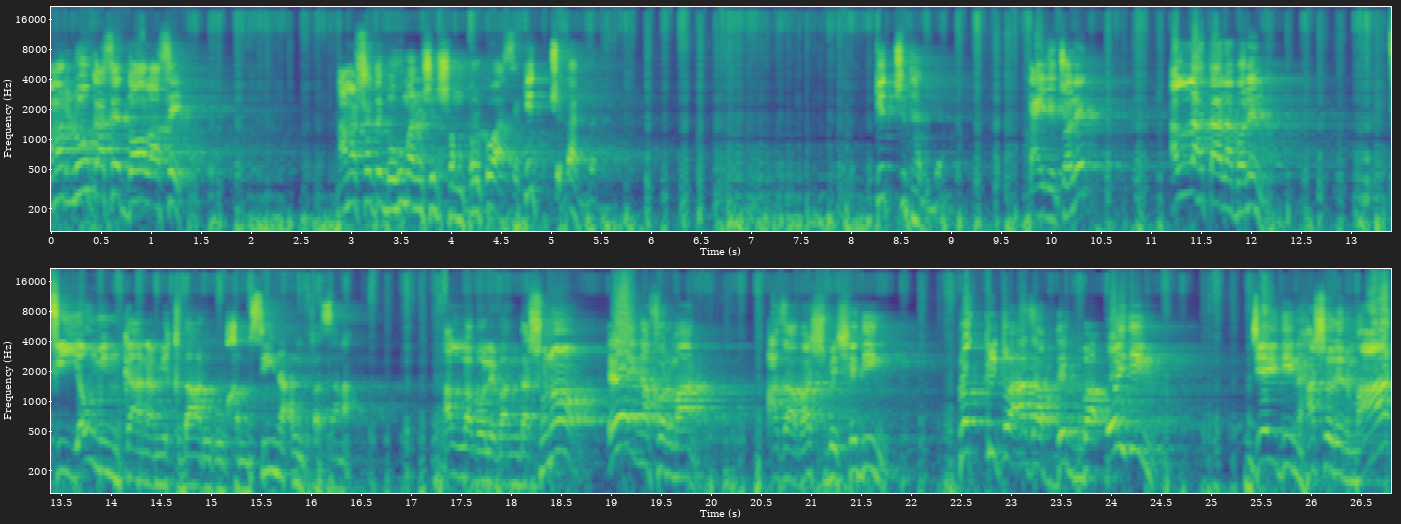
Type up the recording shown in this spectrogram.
আমার লোক আছে, দল আছে, আমার সাথে বহু মানুষের সম্পর্ক আছে, কিচ্ছু থাকবে কিচ্ছু থাকবে না। তাইলে চলেন, আল্লাহ তাআলা বলেন ফি ইয়াউমিন কানা মিকদারুহু 50 আলফা সানা। আল্লাহ বলে, বান্দা, শোনো, এই নাফরমান আজাব আসবে সেদিন, প্রকৃত আজাব দেখবা ওই দিন, যেই দিন হাসরের মাঠ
